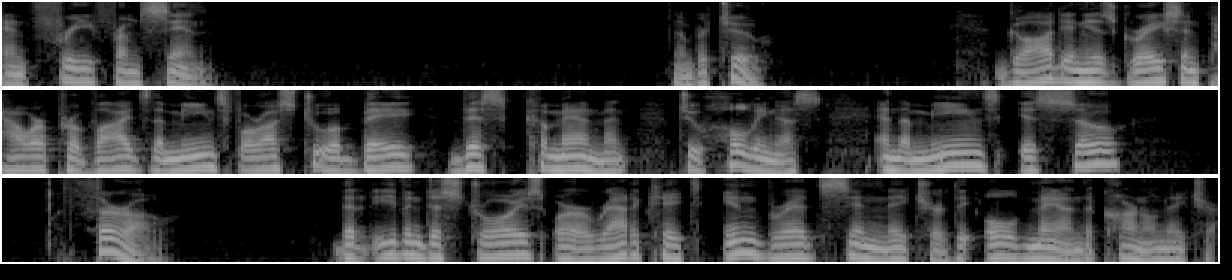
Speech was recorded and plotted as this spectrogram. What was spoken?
and free from sin. Number two, God, in His grace and power, provides the means for us to obey this commandment to holiness, and the means is so thorough that it even destroys or eradicates inbred sin nature, the old man, the carnal nature.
